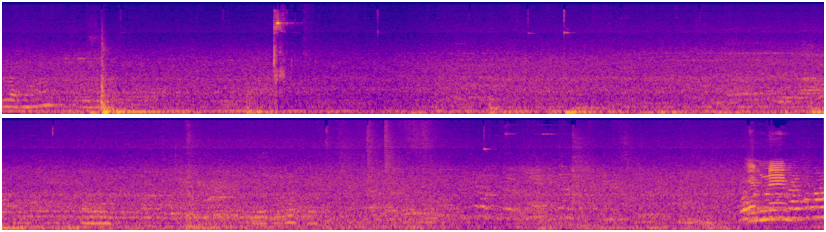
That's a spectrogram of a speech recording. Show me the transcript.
এসে পৌঁছল এমনি বাবা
